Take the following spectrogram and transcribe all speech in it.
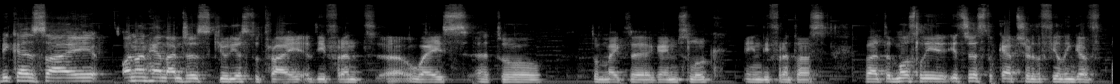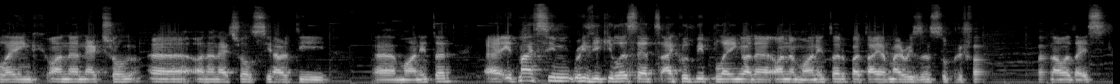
because I, on one hand, I'm just curious to try different uh, ways uh, to to make the games look in different ways. But mostly, it's just to capture the feeling of playing on an actual uh, on an actual CRT uh, monitor. Uh, it might seem ridiculous that I could be playing on a on a monitor, but I have my reasons to prefer nowadays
